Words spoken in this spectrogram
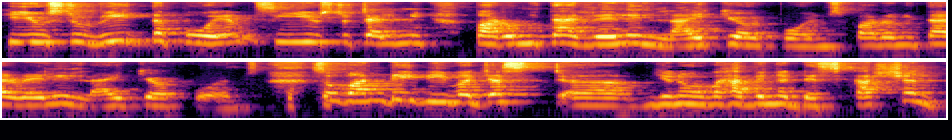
he used to read the poems. He used to tell me, Paramita, I really like your poems. Paramita, I really like your poems. So one day we were just uh, you know having a discussion,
